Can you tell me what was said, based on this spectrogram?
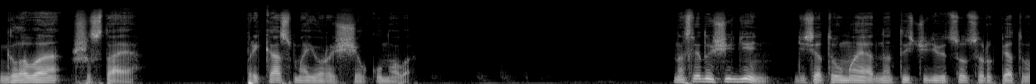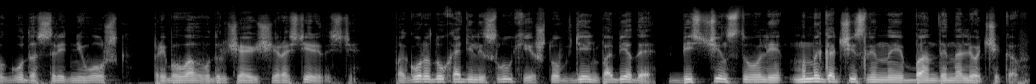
Глава 6. Приказ майора Щелкунова. На следующий день, 10 мая 1945 года, Средневолжск пребывал в удручающей растерянности. По городу ходили слухи, что в День Победы бесчинствовали многочисленные банды налетчиков.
